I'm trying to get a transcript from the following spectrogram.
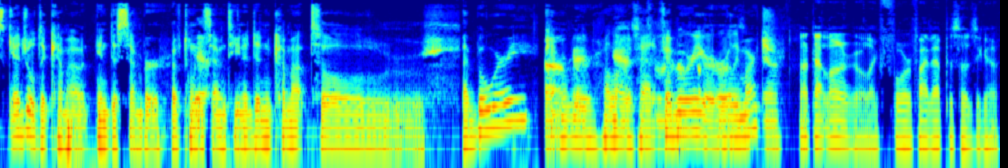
scheduled to come out in December of 2017. Yeah. It didn't come out till February. Can't oh, okay. remember how long yeah, it's had. it. February or early March? Yeah. Not that long ago, like four or five episodes ago.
